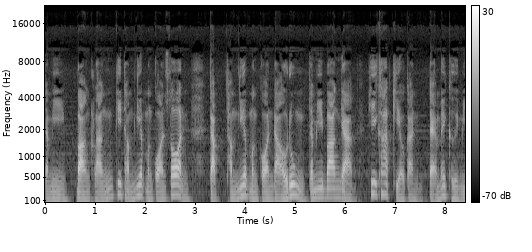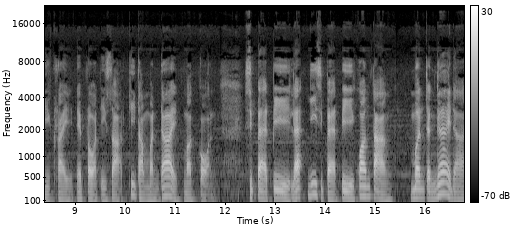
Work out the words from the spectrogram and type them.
จะมีบางครั้งที่ทำเนียบมังกรซ่อน กับทำเนียบมังกรดาวรุ่งจะมีบางอย่างที่คาบเกี่ยวกัน แต่ไม่เคยมีใครในประวัติศาสตร์ที่ทำมันได้มาก่อน 18 ปีและ 28 ปีความต่าง มันจะง่ายได้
